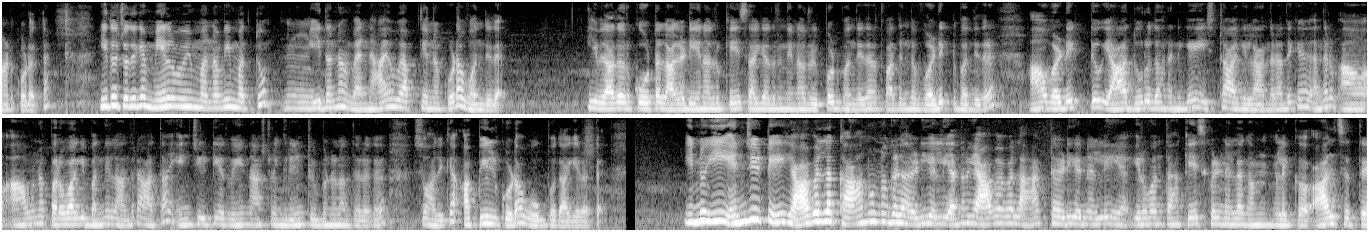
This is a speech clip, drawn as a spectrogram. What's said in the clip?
ಮಾಡಿಕೊಡುತ್ತೆ. ಇದು ಜೊತೆಗೆ ಮೇಲ್ಮನವಿ ಮನವಿ ಮತ್ತು ಇದನ್ನು ನ್ಯಾಯವ್ಯಾಪ್ತಿಯನ್ನು ಕೂಡ ಹೊಂದಿದೆ. ಈಗ ಯಾವುದಾದ್ರು ಕೋರ್ಟಲ್ಲಿ ಆಲ್ರೆಡಿ ಏನಾದರೂ ಕೇಸ್ ಆಗಿ ಅದರಿಂದ ಏನಾದರೂ ರಿಪೋರ್ಟ್ ಬಂದಿದೆ ಅಥವಾ ಅದರಿಂದ ವರ್ಡಿಕ್ಟ್ ಬಂದಿದ್ರೆ, ಆ ವರ್ಡಿಕ್ಟ್ ಯಾವ ದೂರುದಾರನಿಗೆ ಇಷ್ಟ ಆಗಿಲ್ಲ ಅಂದರೆ ಅದಕ್ಕೆ ಅಂದರೆ ಅವನ ಪರವಾಗಿ ಬಂದಿಲ್ಲ ಅಂದರೆ ಆತ ಎನ್ ಜಿ ಟಿ ಅಥವಾ ಏನು ನ್ಯಾಷನಲ್ ಗ್ರೀನ್ ಟ್ರಿಬ್ಯುನಲ್ ಅಂತ ಇರುತ್ತೆ. ಸೊ ಅದಕ್ಕೆ ಅಪೀಲ್ ಕೂಡ ಹೋಗ್ಬೋದಾಗಿರುತ್ತೆ. ಇನ್ನು ಈ ಎನ್ ಜಿ ಟಿ ಯಾವೆಲ್ಲ ಕಾನೂನುಗಳ ಅಡಿಯಲ್ಲಿ ಅಂದರೆ ಯಾವ್ಯಾವೆಲ್ಲ ಆ್ಯಕ್ಟ್ ಅಡಿಯಲ್ಲಿ ಇರುವಂತಹ ಕೇಸ್ಗಳನ್ನೆಲ್ಲ ಗಮ್ ಲೈಕ್ ಆಲಿಸುತ್ತೆ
